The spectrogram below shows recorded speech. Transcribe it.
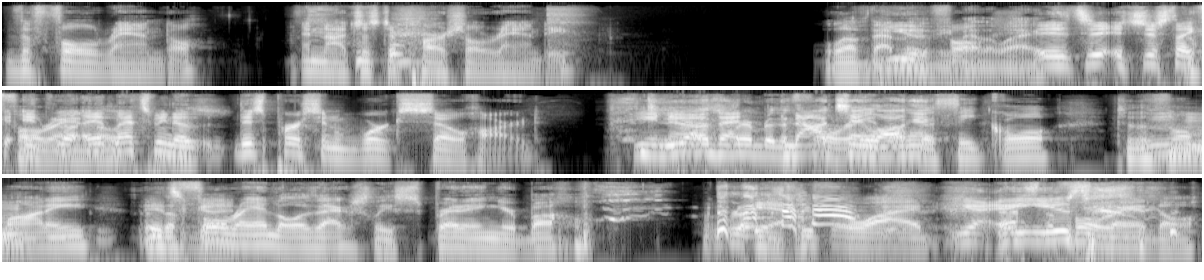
the full Randall and not just a partial Randy. Love that Beautiful. movie, by the way. It's it's just like it, it lets me know this person works so hard. You, know guys that remember the not full too long- the sequel to the full Mhm. Monty? And It's the full good. Randall is actually spreading your butthole Yeah. super wide. Yeah, That's it the used full Randall.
